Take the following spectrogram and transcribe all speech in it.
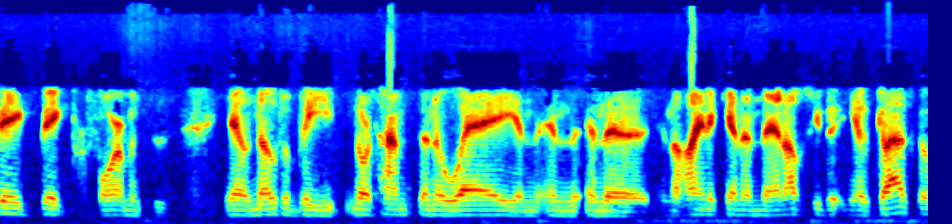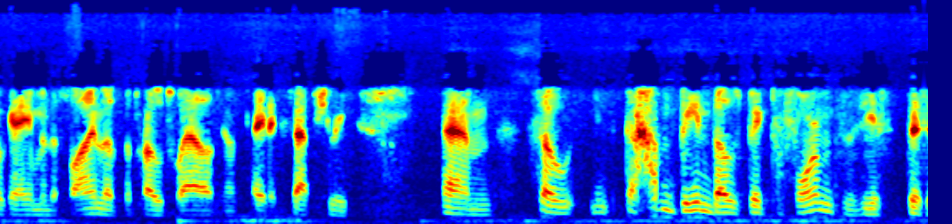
big, big performances you know, notably Northampton away in in in the in the Heineken, and then obviously the you know Glasgow game in the final of the Pro 12, you know, played exceptionally. Um, so there haven't been those big performances this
